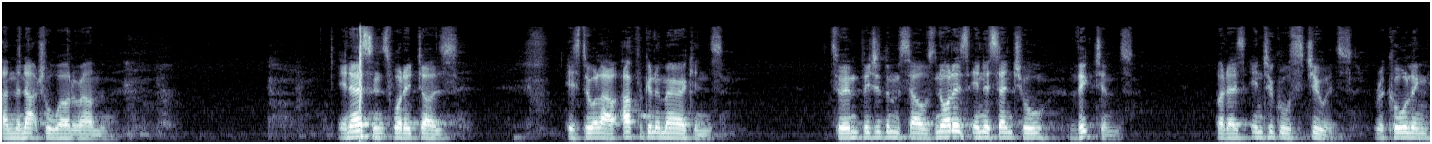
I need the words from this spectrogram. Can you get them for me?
and the natural world around them. In essence, what it does is to allow African Americans to envision themselves not as inessential victims, but as integral stewards, recalling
